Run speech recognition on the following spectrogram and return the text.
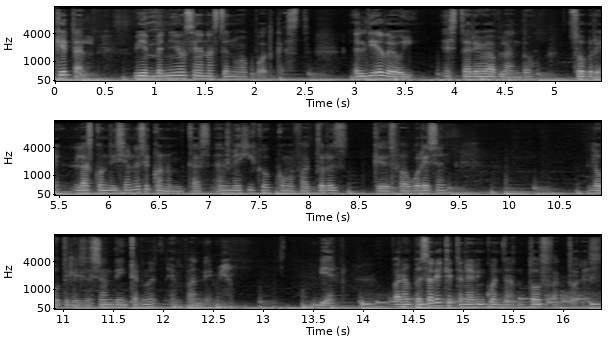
¿Qué tal? Bienvenidos sean a este nuevo podcast. El día de hoy estaré hablando sobre las condiciones económicas en México como factores que desfavorecen la utilización de Internet en pandemia. Bien, para empezar hay que tener en cuenta dos factores.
